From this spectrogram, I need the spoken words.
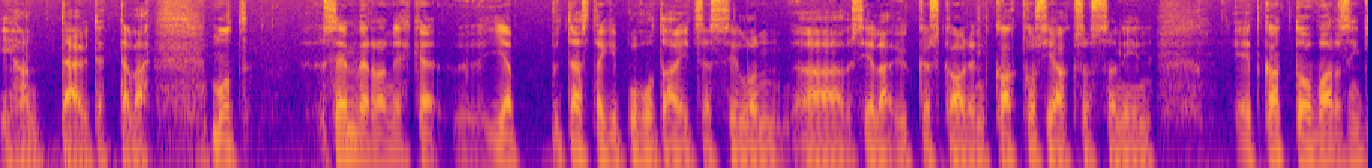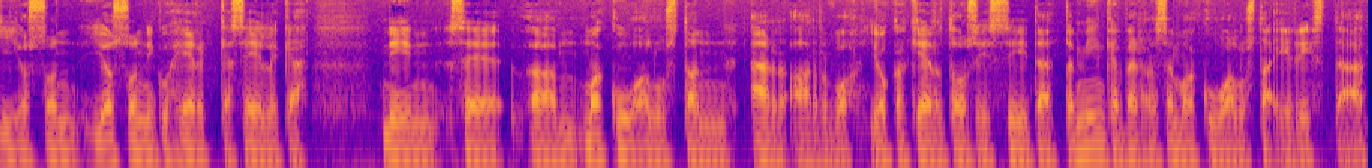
ihan täytettävä. Mutta sen verran ehkä, ja tästäkin puhutaan itse silloin ää, siellä ykköskauden kakkosjaksossa, niin että katsoo varsinkin, jos on, jos on niinku herkkä selkä, niin se ähm, makualustan R-arvo, joka kertoo siis siitä, että minkä verran se makualusta eristää,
